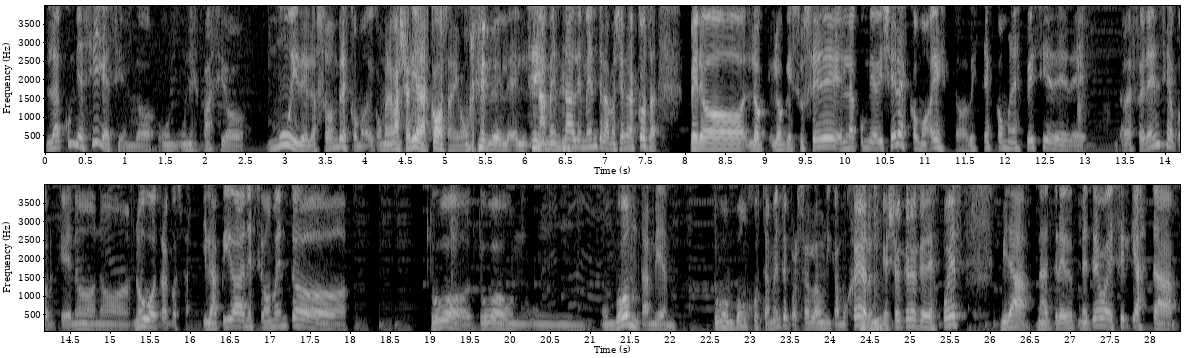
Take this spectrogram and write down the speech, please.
la cumbia sigue siendo un, un espacio muy de los hombres, como, como la mayoría de las cosas, digo, el- el- el- Sí. lamentablemente la mayoría de las cosas. Pero lo, lo que sucede en la cumbia villera es como esto, ¿viste? Es como una especie de, de referencia porque no, no, no hubo otra cosa. Y la piba en ese momento tuvo, tuvo un, un- un boom también. Tuvo un boom justamente por ser la única mujer. Que yo creo que después, mirá, me, atre- me atrevo a decir que hasta,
